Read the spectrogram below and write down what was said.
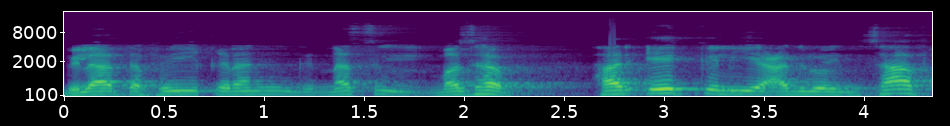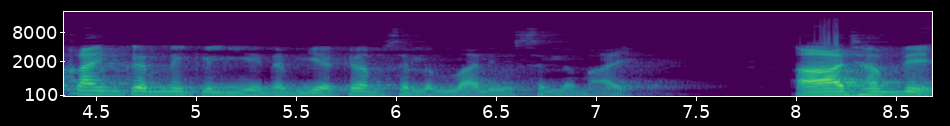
بلا تفریق رنگ، نسل، مذہب، ہر ایک کے لیے عدل و انصاف قائم کرنے کے لیے نبی اکرم صلی اللہ علیہ وسلم آئے۔ آج ہم نے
